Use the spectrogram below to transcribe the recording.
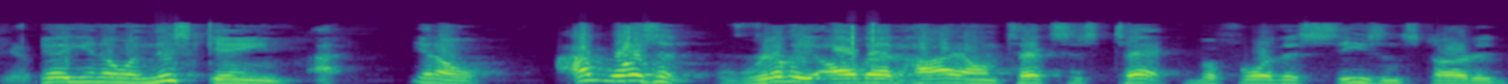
Yep. Yeah, you know, in this game, I, you know, I wasn't really all that high on Texas Tech before this season started.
